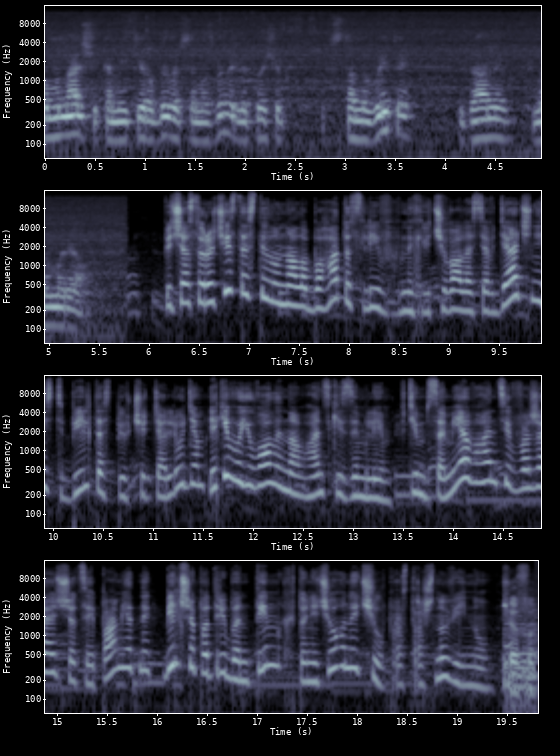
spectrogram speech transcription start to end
комунальщикам, які робили все можливе для того, щоб встановити даний меморіал. Під час урочистостей лунало багато слів. В них відчувалася вдячність, біль та співчуття людям, які воювали на афганській землі. Втім, самі афганці вважають, що цей пам'ятник більше потрібен тим, хто нічого не чув про страшну війну. Сейчас вот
